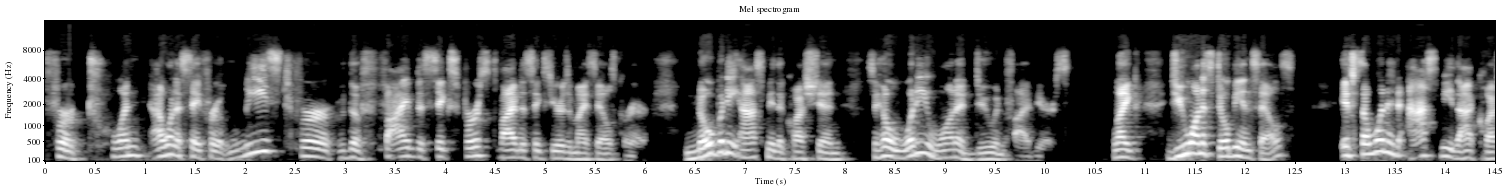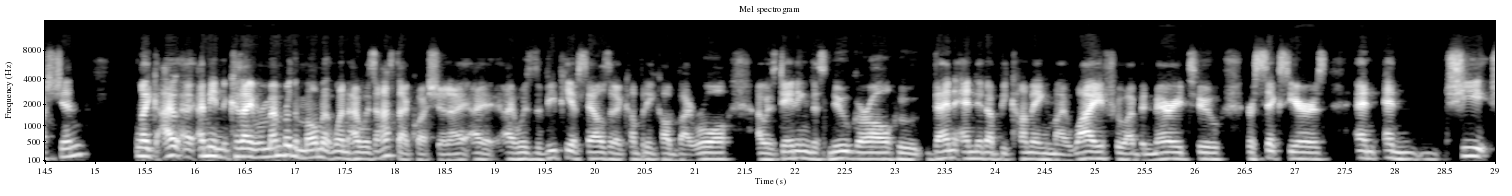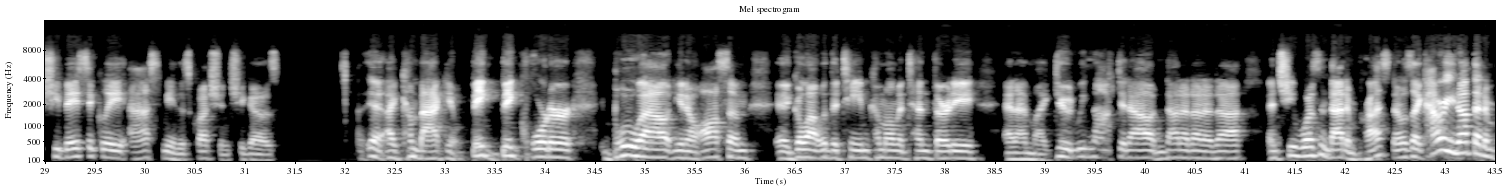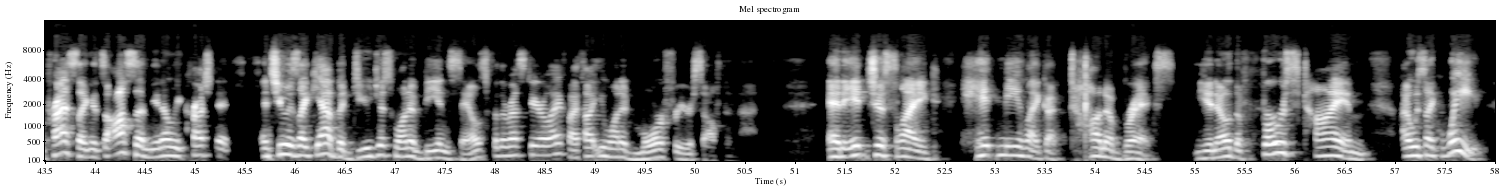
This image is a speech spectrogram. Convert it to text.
for 20 i want to say for at least for the five to six first five to six years of my sales career. Nobody asked me the question Sahil what do you want to do in five years? Like do you want to still be in sales? If someone had asked me that question like i I- mean because i remember the moment when i was asked that question. I, I i was the vp of sales at a company called virul. I was dating this new girl who then ended up becoming my wife who i've been married to for six years. And and she she basically asked me this question. She goes I come back, you know, big, big quarter, blew out, you know, awesome. Uh, go out with the team, come home at 10:30, and I'm like, dude, we knocked it out, and da da da da da. And she wasn't that impressed. And I was like, how are you not that impressed? Like, it's awesome, you know, we crushed it. And she was like, yeah, but do you just want to be in sales for the rest of your life? I thought you wanted more for yourself than that. And it just like hit me like a ton of bricks. You know, the first time I was like, wait,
